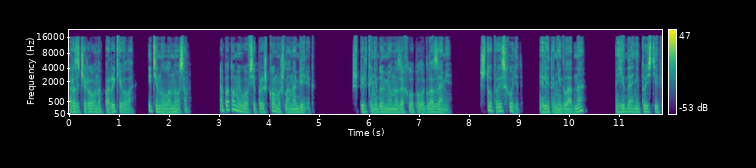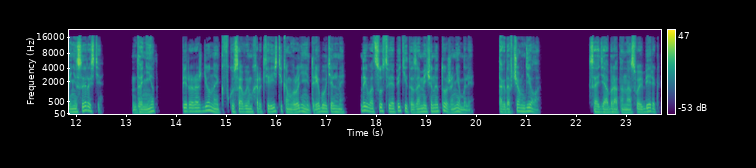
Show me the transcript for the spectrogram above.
разочарованно порыкивала и тянула носом а потом и вовсе прыжком ушла на берег. Шпилька недоуменно захлопала глазами. Что происходит? Элита не голодна? Еда не той степени сырости? Да нет. Перерожденные к вкусовым характеристикам вроде не требовательны, да и в отсутствии аппетита замечены тоже не были. Тогда в чем дело? Сойдя обратно на свой берег,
